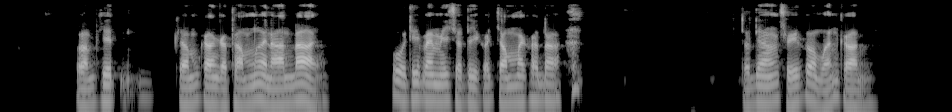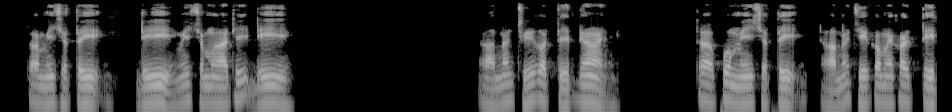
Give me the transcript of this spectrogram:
ำความคิดจำการกระทำเมื่อนานได้ ผู้ที่ไม่มีสติก็จำไม่ค่อยได้ตัวหนังสือก็เหมือนกัน ถ้ามีสติดีมีสมาธิดี อ่านหนังสือก็ติดง่าย ถ้าผู้มีสติ อ่านหนังสือก็ไม่ค่อยติด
